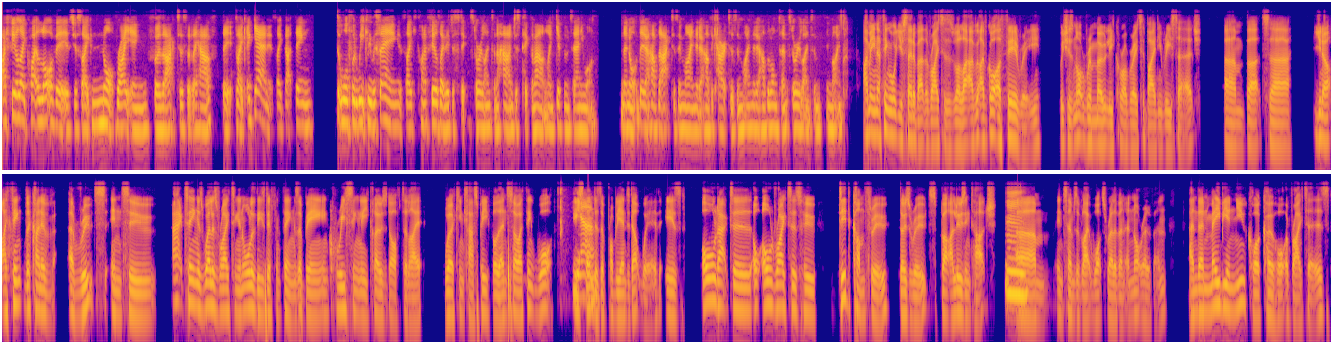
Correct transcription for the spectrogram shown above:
I feel like quite a lot of it is just like not writing for the actors that they have. They like again, it's like that thing that Walford Weekly was saying. It's like it kind of feels like they just stick the storylines in a hat and just pick them out and like give them to anyone they're not they don't have the actors in mind they don't have the characters in mind they don't have the long-term storylines in, in mind I mean, I think what you said about the writers as well. Like, I've I've got a theory which is not remotely corroborated by any research, um, but uh, you know, I think the kind of uh, roots into acting as well as writing and all of these different things are being increasingly closed off to like working class people. And so I think what Yeah. EastEnders have probably ended up with is old actors or old writers who did come through those routes but are losing touch Mm. um, in terms of like what's relevant and not relevant, and then maybe a new co- cohort of writers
